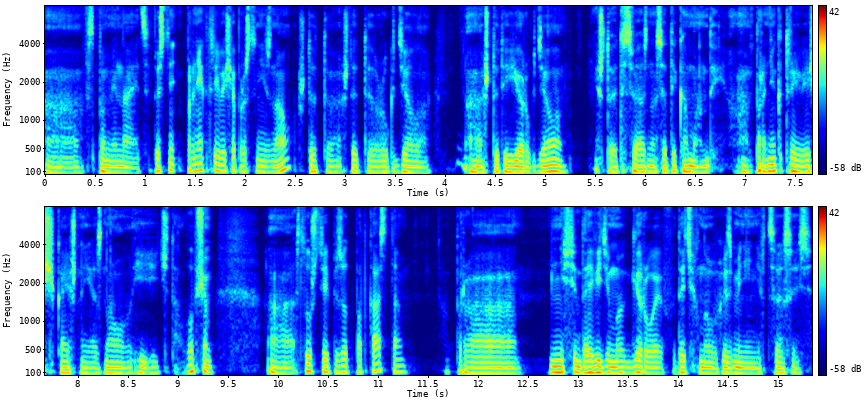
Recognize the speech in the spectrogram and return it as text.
э, вспоминается. То есть про некоторые вещи я просто не знал, что это, что это рук дело, э, что это ее рук дело, и что это связано с этой командой. А про некоторые вещи, конечно, я знал и читал. В общем, э, слушайте эпизод подкаста про не всегда видимых героев вот этих новых изменений в CSS.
